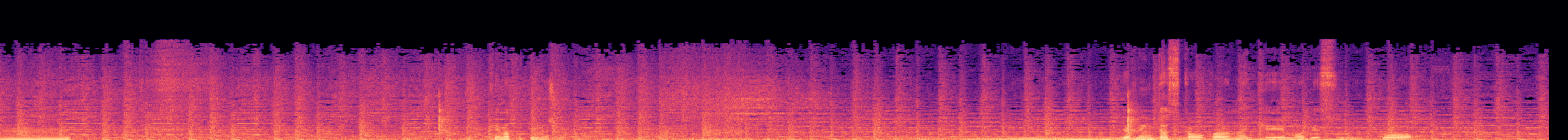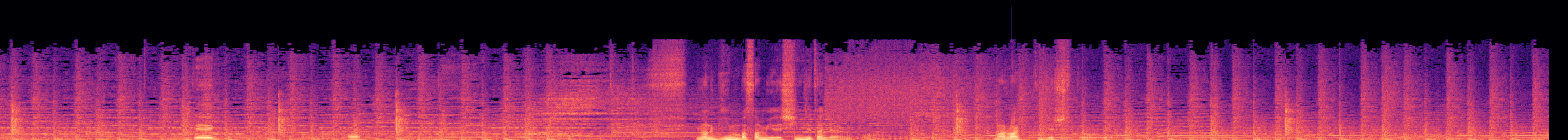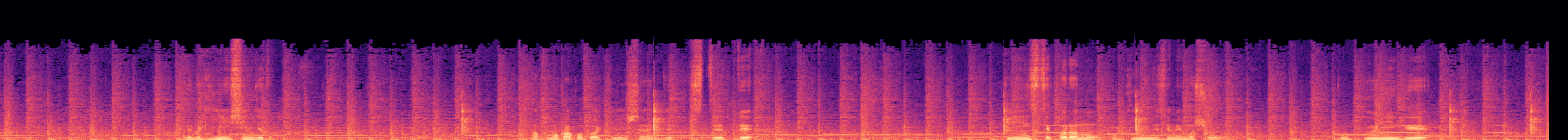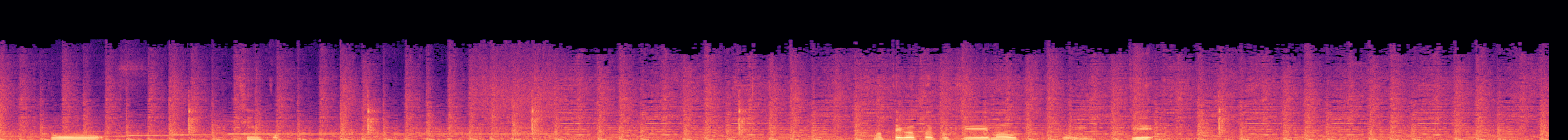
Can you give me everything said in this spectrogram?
うん。桂馬取ってみましょう。役に立つかわからない桂馬ですが、で、今の銀バサミで死んでたんじゃないのか？まあ、ラッキーでした。あれ、今銀死んでた。まあ、細かいことは気にしないで、捨てて、銀捨てからのお金で攻めましょう。毒逃げ、同金か。まあ、手堅く桂馬打っといて、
